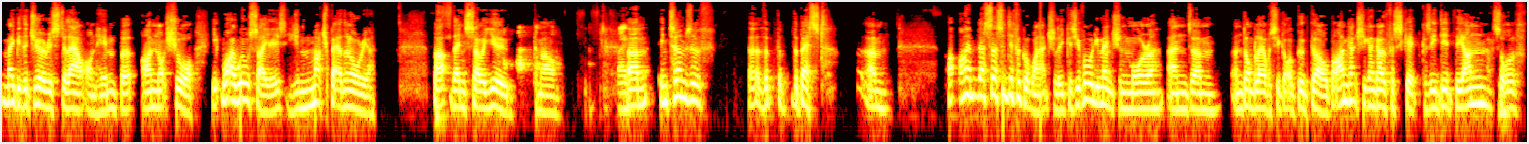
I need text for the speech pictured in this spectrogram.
maybe the jury's still out on him, but I'm not sure. what I will say is he's much better than Aurier, but then so are you, Kamal. Um, in terms of uh, the, the, the best, um, I, that's that's a difficult one actually because you've already mentioned Moura and um, and Ndombele obviously got a good goal, but I'm actually going to go for Skipp because he did the un sort of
